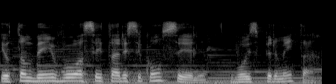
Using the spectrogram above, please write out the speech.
Eu também vou aceitar esse conselho, vou experimentar.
